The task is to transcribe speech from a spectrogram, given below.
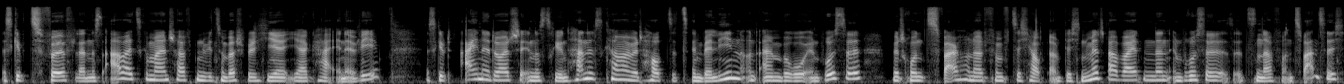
Es gibt zwölf Landesarbeitsgemeinschaften, wie zum Beispiel hier IHK NRW. Es gibt eine deutsche Industrie- und Handelskammer mit Hauptsitz in Berlin und einem Büro in Brüssel mit rund 250 hauptamtlichen Mitarbeitenden. In Brüssel sitzen davon 20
